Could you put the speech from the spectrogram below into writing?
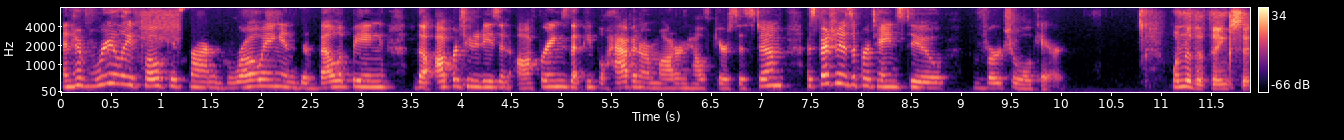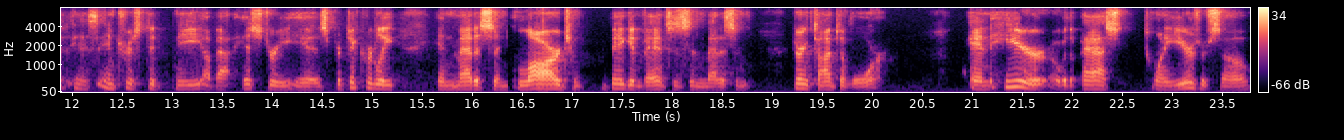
and have really focused on growing and developing the opportunities and offerings that people have in our modern healthcare system, especially as it pertains to virtual care. One of the things that has interested me about history is, particularly in medicine, large, big advances in medicine during times of war. And here, over the past 20 years or so,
